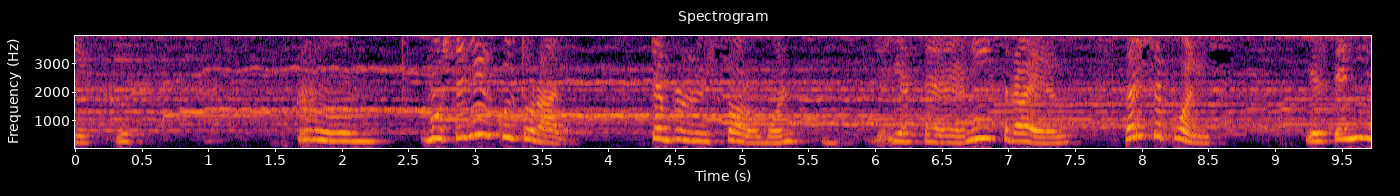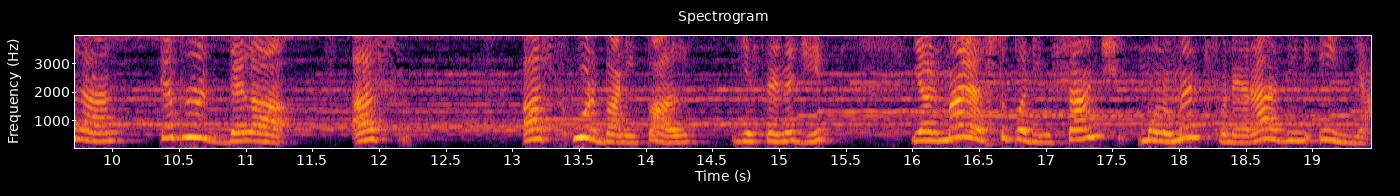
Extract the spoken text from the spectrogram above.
zic, um, moșteniri culturale. Templul lui Solomon este în Israel, Persepolis este în Iran, templul de la As, Ashurbanipal este în Egipt, iar Marea Stupă din Sanci, monument funerar din India.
